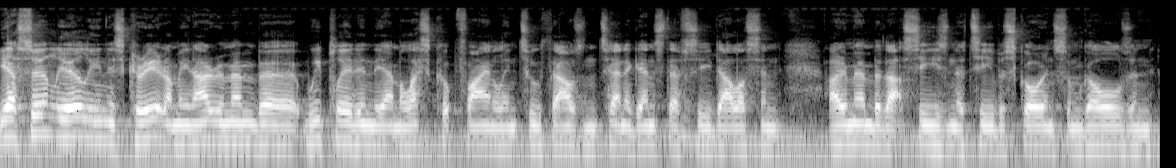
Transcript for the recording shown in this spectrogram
Yeah, certainly early in his career. I mean, I remember we played in the MLS Cup final in 2010 against FC Dallas, and I remember that season Atiba scoring some goals and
